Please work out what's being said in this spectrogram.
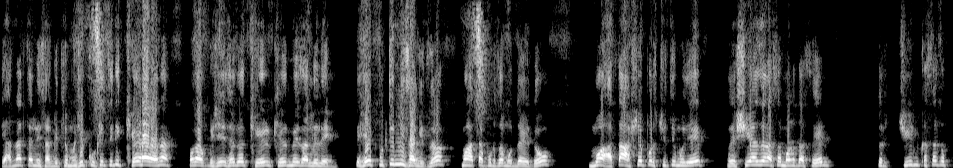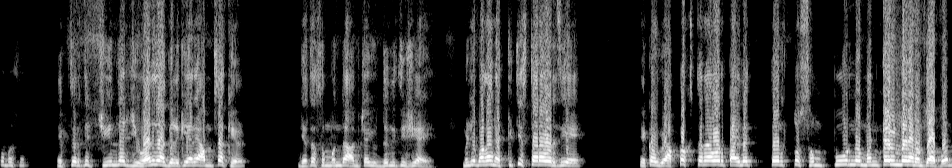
त्यांना त्यांनी सांगितलं म्हणजे कुठेतरी खेळ आला ना. बघा कसे सगळं खेळ खेळ मी चाललेले आहे. तर हे पुतींनी सांगितलं. मग आता पुढचा मुद्दा येतो. मग आता अशा परिस्थितीमध्ये रशिया जर असं म्हणत असेल तर चीन कसा गप्प बसेल? एकतर ते चीनला जिव्हारी लागेल की अरे आमचा खेळ ज्याचा संबंध आमच्या युद्धनीतीशी आहे. म्हणजे बघा ना किती स्तरावरती आहे. एका व्यापक स्तरावर पाहिलं तर तो संपूर्ण मनका इंडियाला म्हणतो आपण.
